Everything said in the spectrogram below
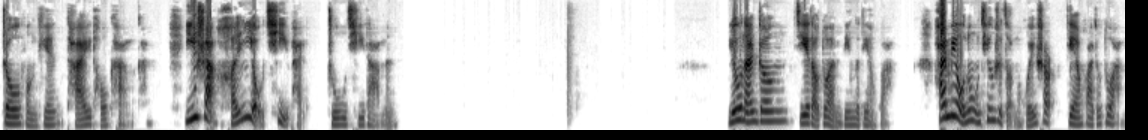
周奉天抬头看了看一扇很有气派的朱漆大门。刘南征接到段兵的电话，还没有弄清是怎么回事，电话就断了。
